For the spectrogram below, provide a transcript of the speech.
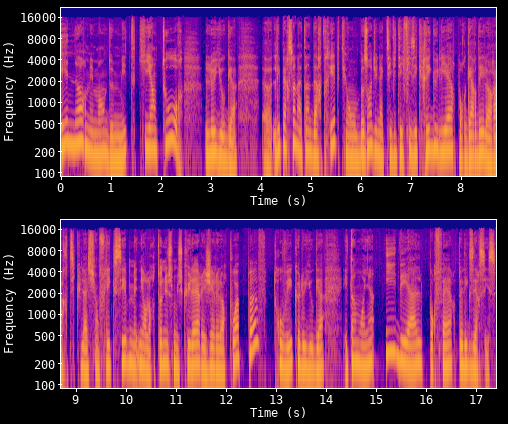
énormément de mythes qui entourent le yoga. Euh, les personnes atteintes d'arthrite qui ont besoin d'une activité physique régulière pour garder leur articulation flexible, maintenir leur tonus musculaire et gérer leur poids peuvent trouver que le yoga est un moyen idéal pour faire de l'exercice.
